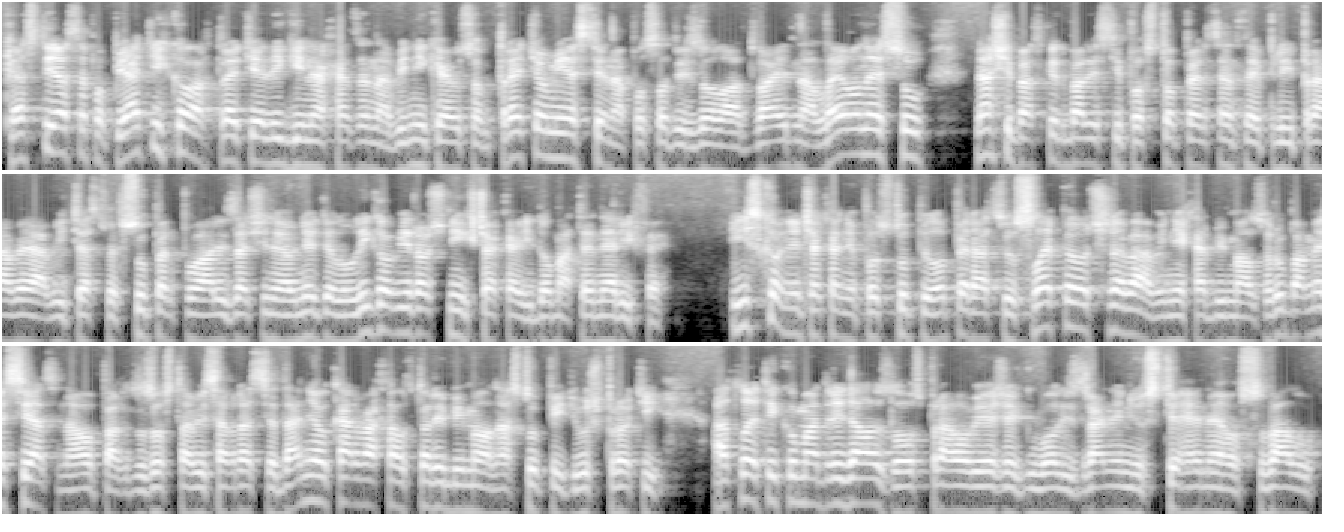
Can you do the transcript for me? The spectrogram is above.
Castilla sa po 5 kolách 3. ligy nachádza na vynikajúcom 3. mieste, naposledy zdolala 2-1 Leonesu. Naši basketbalisti po 100% príprave a víťazstve v Superpohári začínajú v nedelu ligový ročník, čaká ich doma Tenerife. Isko nečakane podstúpil operáciu slepého čreva a vynechať by mal zhruba mesiac. Naopak do zostavy sa vracia Daniel Carvachal, ktorý by mal nastúpiť už proti Atletiku Madrid, ale zlou správou je, že kvôli zraneniu steheného svalu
